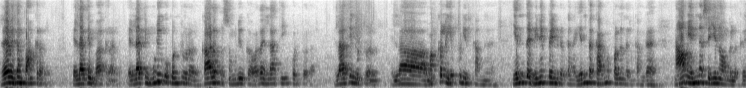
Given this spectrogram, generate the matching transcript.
ரேவதி தான் பார்க்குறாரு. எல்லாத்தையும் பார்க்குறாரு. எல்லாத்தையும் முடிவுக்கு கொண்டு வர்றாரு. காலப்புருஷன் முடிவுக்கு அவர் தான் எல்லாத்தையும் கொண்டு வர்றாரு. எல்லாத்தையும் கொண்டு வர்றாரு. எல்லா மக்களும் எப்படி இருக்காங்க? எந்த வினைப்பயனில் இருக்காங்க? எந்த கர்ம பலனில் இருக்காங்க? நாம் என்ன செய்யணும் அவங்களுக்கு?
